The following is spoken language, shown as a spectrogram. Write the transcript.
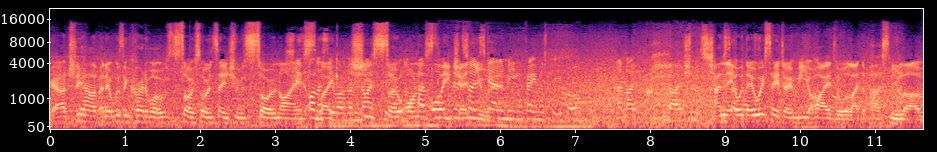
We actually have, and it was incredible. It was so so insane. She was so nice. She's honestly like, one of the she's nicest so people. honestly I've always been genuine. so scared of meeting famous people. And like, no, she was, she and was they, so they always say don't meet your idol, like the person you love,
